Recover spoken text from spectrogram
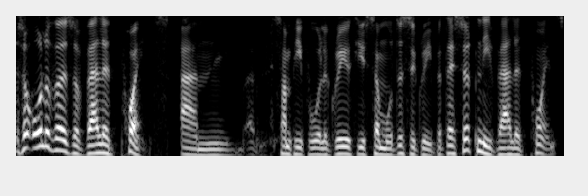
so all of those are valid points. Um, um, some people will agree with you, some will disagree, but they're certainly valid points.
